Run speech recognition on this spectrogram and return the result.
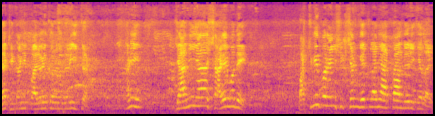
या ठिकाणी पालळीकर वगैरे इतर आणि ज्यांनी या शाळेमध्ये पाचवीपर्यंत शिक्षण घेतलं आणि आता अमेरिकेला आहे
